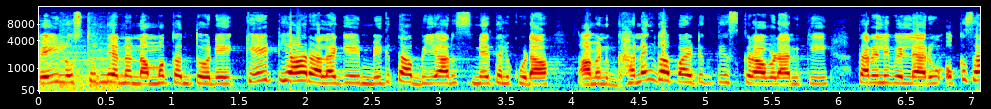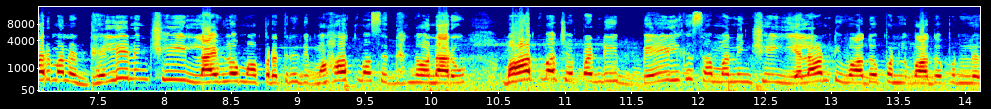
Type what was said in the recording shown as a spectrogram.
బెయిల్ వస్తుంది అన్న నమ్మకంతోనే కేటీఆర్ అలాగే మిగతా బీఆర్ఎస్ నేతలు కూడా ఆమెను ఘనంగా బయటకు తీసుకురావడానికి తరలి వెళ్ళారు ఒకసారి మనం ఢిల్లీ నుంచి లైవ్లో మా ప్రతినిధి మహాత్మా సిద్ధంగా ఉన్నారు. మహాత్మా చెప్పండి బెయిల్కి సంబంధించి ఎలాంటి వాదోపనలు వాదోపనలు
